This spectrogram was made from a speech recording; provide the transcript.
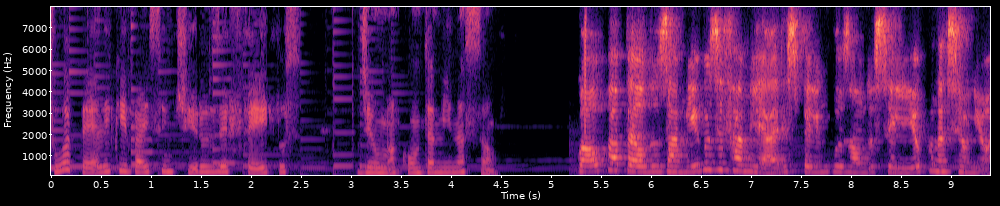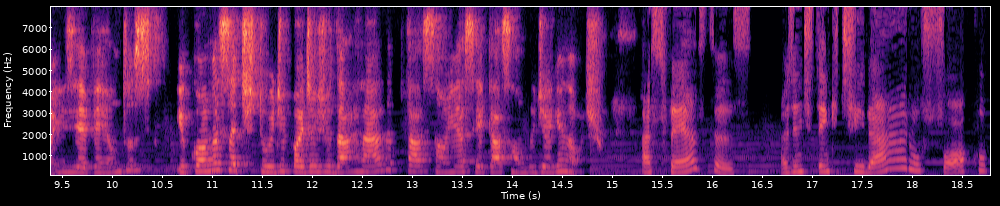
sua pele que vai sentir os efeitos de uma contaminação. Qual o papel dos amigos e familiares pela inclusão do celíaco nas reuniões e eventos e como essa atitude pode ajudar na adaptação e aceitação do diagnóstico? As festas, a gente tem que tirar o foco.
